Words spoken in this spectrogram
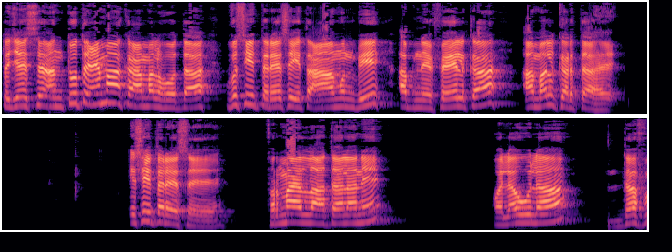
तो जैसे अंतुत एमा का अमल होता, उसी तरह से इतामुन भी अपने फ़ैल का अमल करता है। इसी तरह से फरमाया अल्लाह ताला ने, वलौला दफ़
